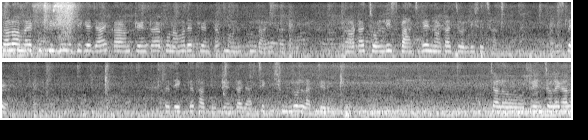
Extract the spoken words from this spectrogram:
চলো আমরা একটু পিছনের দিকে যাই, কারণ ট্রেনটা এখন, আমাদের ট্রেনটা এখন অনেকক্ষণ দাঁড়িয়ে থাকবে। নটা চল্লিশ বাজবে, নটা চল্লিশে ছাড়বে। বুঝলে? তো দেখতে থাকো, ট্রেনটা যাচ্ছে, কি সুন্দর লাগছে দেখতে। চলো, ট্রেন চলে গেল,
